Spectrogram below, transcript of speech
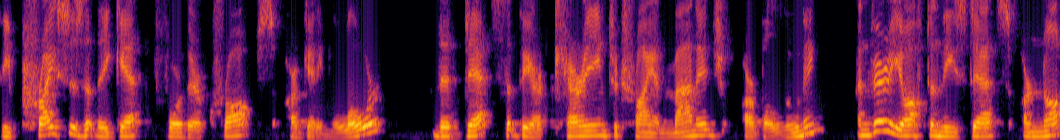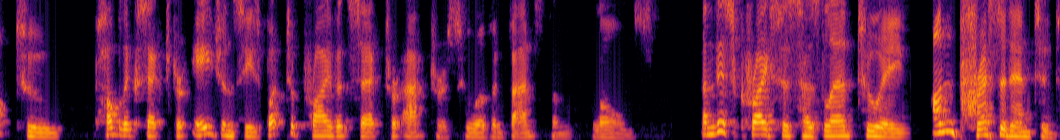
The prices that they get for their crops are getting lower. The debts that they are carrying to try and manage are ballooning. And very often these debts are not to public sector agencies, but to private sector actors who have advanced them loans. And this crisis has led to a unprecedented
